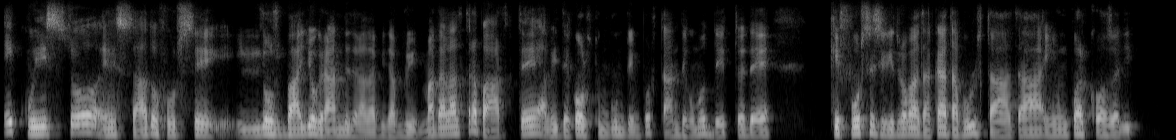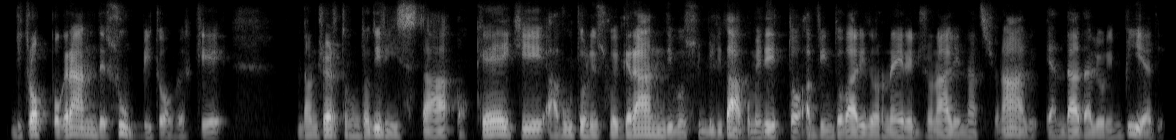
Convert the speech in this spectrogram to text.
E questo è stato forse lo sbaglio grande della WWE. Ma dall'altra parte avete colto un punto importante, come ho detto, ed è che forse si è ritrovata catapultata in un qualcosa di, di troppo grande subito, perché da un certo punto di vista, ok, che ha avuto le sue grandi possibilità, come detto, ha vinto vari tornei regionali e nazionali, è andata alle Olimpiadi,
